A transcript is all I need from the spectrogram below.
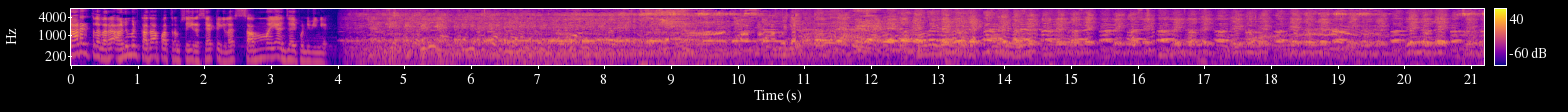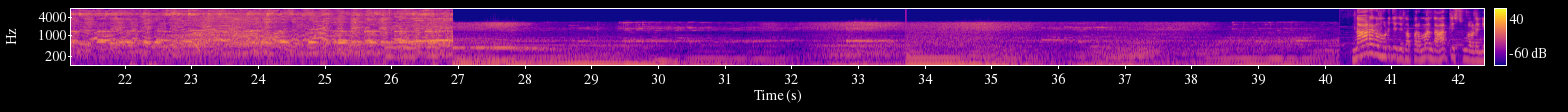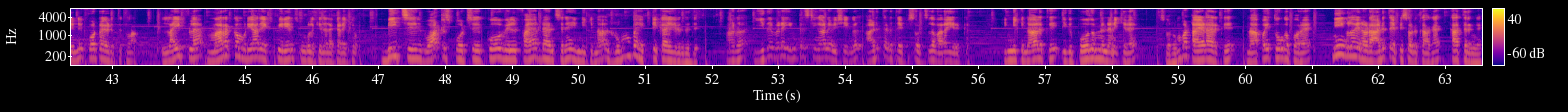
நாடகத்துல வர அனுமன் கதாபாத்திரம் செய்யற சேட்டைகளை செம்மையா என்ஜாய் பண்ணுவீங்க. நாடகம் முடிஞ்சதுக்கு அப்புறமா அந்த ஆர்டிஸ்டுங்களோட நின்று போட்டோ எடுத்துக்கலாம். லைஃப்ல மறக்க முடியாத எக்ஸ்பீரியன்ஸ் உங்களுக்கு இதுல கிடைக்கும். பீச்சு வாட்டர் ஸ்போர்ட்ஸு கோவில் ஃபயர் டான்ஸ்னு இன்னைக்கு நாள் ரொம்ப ஹெக்டிக்கா இருந்தது. ஆனா இதை விட இன்ட்ரெஸ்டிங்கான விஷயங்கள் அடுத்தடுத்த எபிசோட்ஸ்ல வர இருக்கு. இன்னைக்கு நாளுக்கு இது போதும்னு நினைக்கிறேன். ஸோ ரொம்ப டயர்டாக இருக்கு. நான் போய் தூங்க போறேன். நீங்களும் என்னோட அடுத்த எபிசோடுக்காக காத்துருங்க.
